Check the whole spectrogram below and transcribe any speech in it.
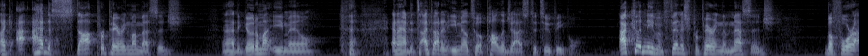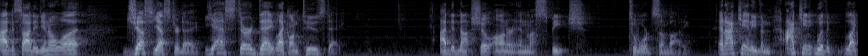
Like, I, I had to stop preparing my message, and I had to go to my email, and I had to type out an email to apologize to two people. I couldn't even finish preparing the message before I decided, you know what? just yesterday, yesterday, like on Tuesday, I did not show honor in my speech towards somebody. And I can't even, I can't, with a, like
